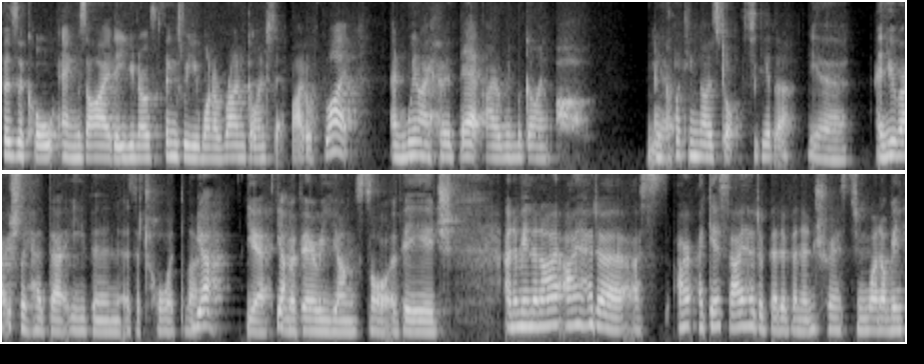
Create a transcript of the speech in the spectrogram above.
physical anxiety. You know, things where you want to run, go into that fight or flight. And when I heard that, I remember going, oh, and Yeah. clicking those dots together. Yeah. And you actually had that even as a toddler. Yeah. Yeah. From Yeah. a very young sort of age. And I mean, and I, I had a, a I I guess I had a bit of an interesting one. I mean,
